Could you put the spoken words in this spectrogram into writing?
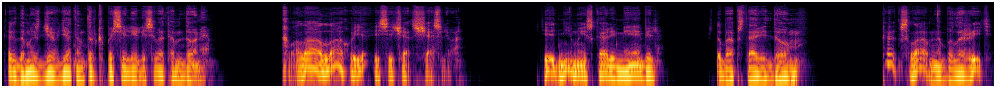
когда мы с Джевдетом только поселились в этом доме. Хвала Аллаху, я и сейчас счастлива. В те дни мы искали мебель, чтобы обставить дом. Как славно было жить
